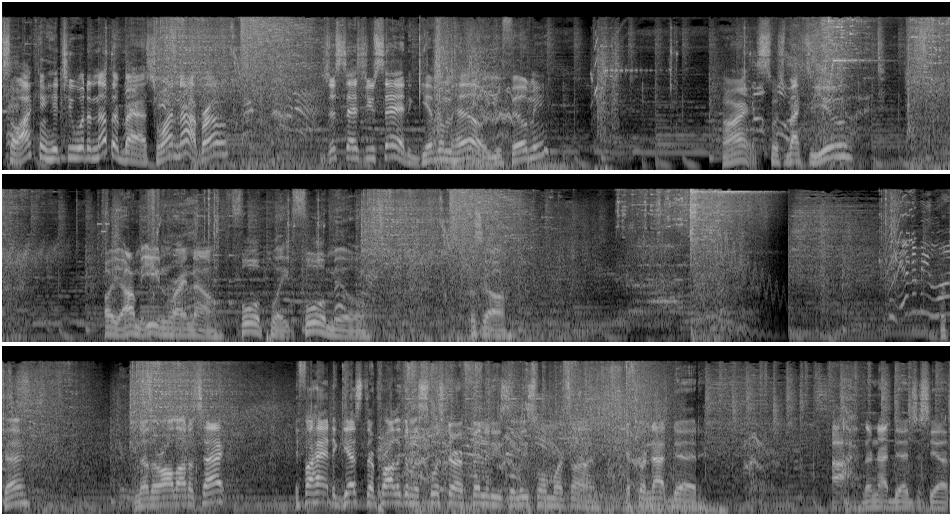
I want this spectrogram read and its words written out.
So I can hit you with another bash. Why not, bro? Just as you said, give him hell. You feel me? All right, switch back to you. Oh yeah, I'm eating right now. Full plate, full meal. Let's go. Okay. Another all-out attack. If I had to guess, they're probably gonna switch their affinities at least one more time. If they're not dead. Ah, they're not dead just yet.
